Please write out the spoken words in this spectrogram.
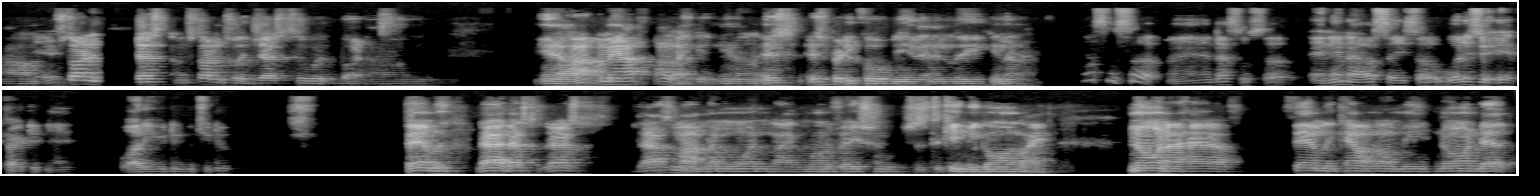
Um, I'm starting to adjust. I'm starting to adjust to it, but um, you know, I, I mean, I, I, like it. You know, it's it's pretty cool being in the league. You know, that's what's up, man. That's what's up. And then I'll say, so what is your it factor, man? Why do you do what you do? Family. That that's that's that's my number one like motivation, just to keep me going. Like knowing I have family counting on me, knowing that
